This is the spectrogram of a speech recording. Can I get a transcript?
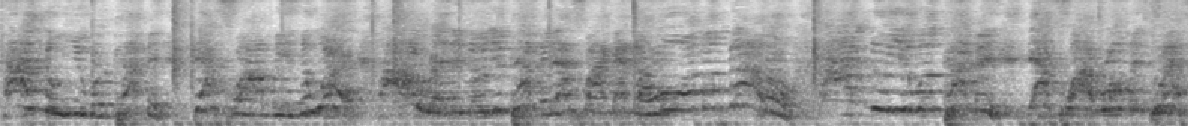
I knew you were coming. That's why I'm in the word. I already know you're coming. That's why I got the whole of God on. I knew you were coming. That's why Romans 12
